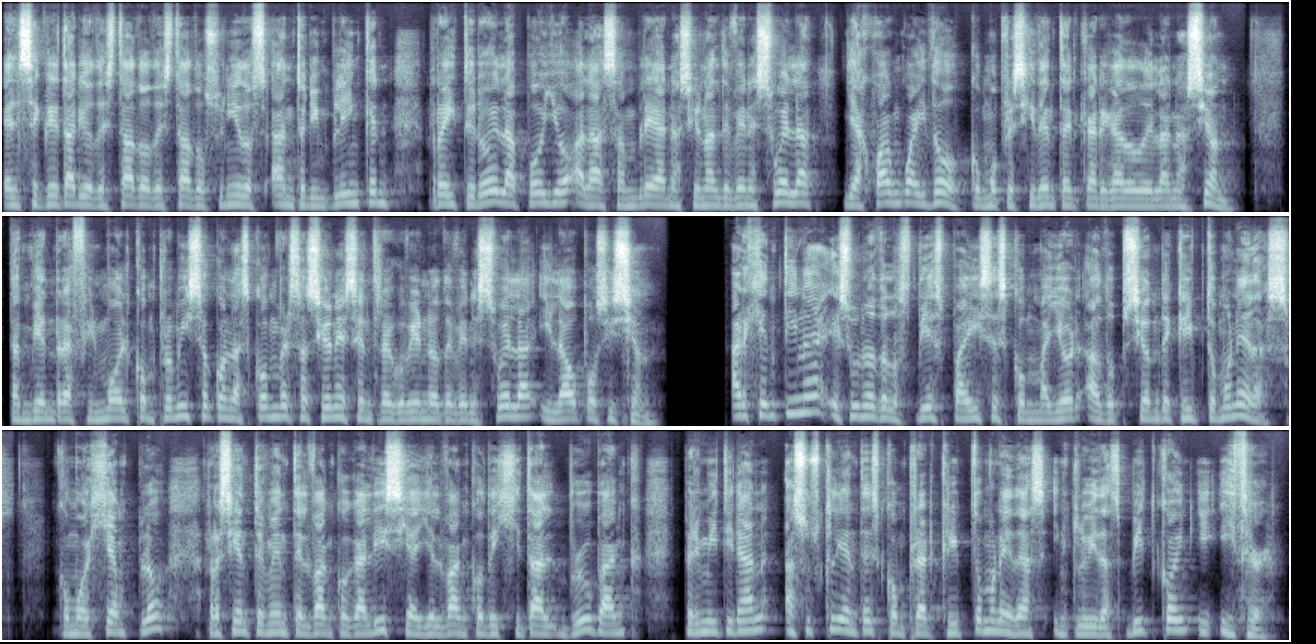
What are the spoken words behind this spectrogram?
El secretario de Estado de Estados Unidos, Anthony Blinken, reiteró el apoyo a la Asamblea Nacional de Venezuela y a Juan Guaidó como presidente encargado de la nación. También reafirmó el compromiso con las conversaciones entre el gobierno de Venezuela y la oposición. Argentina es uno de los 10 países con mayor adopción de criptomonedas. Como ejemplo, recientemente el Banco Galicia y el banco digital Brubank permitirán a sus clientes comprar criptomonedas incluidas Bitcoin y Ether.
